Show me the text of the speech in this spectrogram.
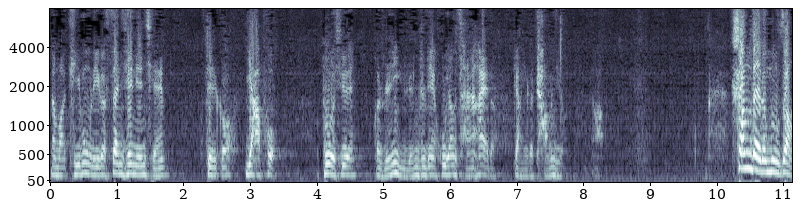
那么提供了一个三千年前这个压迫、剥削和人与人之间互相残害的这样一个场景啊。商代的墓葬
